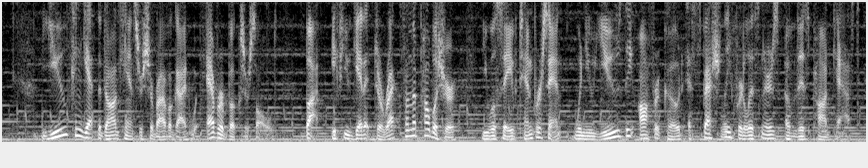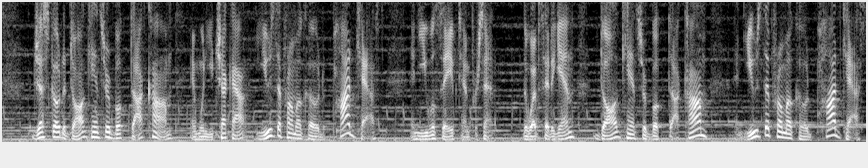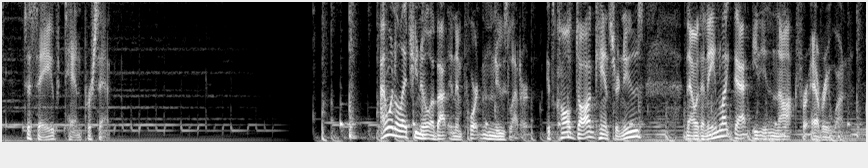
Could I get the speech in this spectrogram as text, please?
You can get the Dog Cancer Survival Guide wherever books are sold, but if you get it direct from the publisher, you will save 10% when you use the offer code, especially for listeners of this podcast. Just go to dogcancerbook.com and when you check out, use the promo code PODCAST and you will save 10%. The website again, dogcancerbook.com, and use the promo code PODCAST to save 10%. I want to let you know about an important newsletter. It's called Dog Cancer News. Now, with a name like that, it is not for everyone.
